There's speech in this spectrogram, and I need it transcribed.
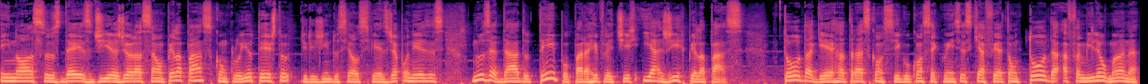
Em nossos dez dias de oração pela paz, conclui o texto, dirigindo-se aos fiéis japoneses, nos é dado tempo para refletir e agir pela paz. Toda guerra traz consigo consequências que afetam toda a família humana,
